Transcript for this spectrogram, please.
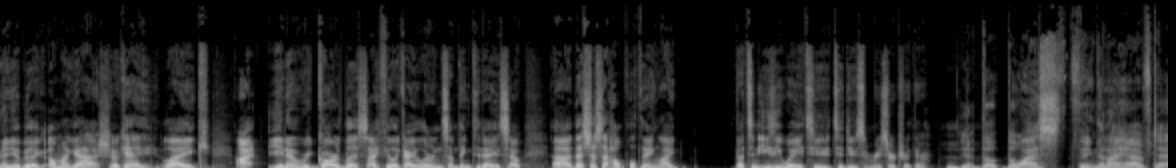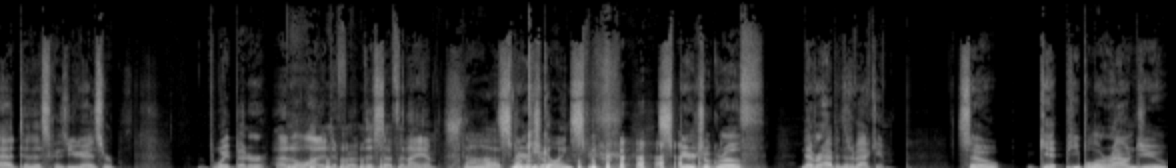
and you'll be like, oh my gosh, okay, like I, you know, regardless, I feel like I learned something today. So uh, that's just a helpful thing. Like that's an easy way to to do some research right there. Yeah, the the last thing that I have to add to this because you guys are way better at a lot of different of this stuff than I am. Stop. No, keep going. spiritual growth never happens in a vacuum. So get people around you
